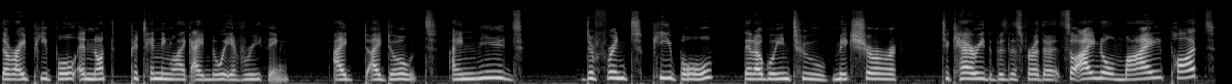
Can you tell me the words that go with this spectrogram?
the right people and not pretending like I know everything. I, I don't. I need different people that are going to make sure to carry the business further. So I know my part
